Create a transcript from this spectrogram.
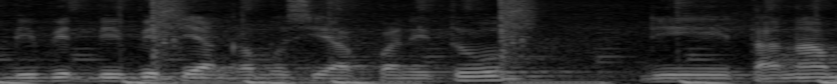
bibit-bibit yang kamu siapkan itu ditanam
